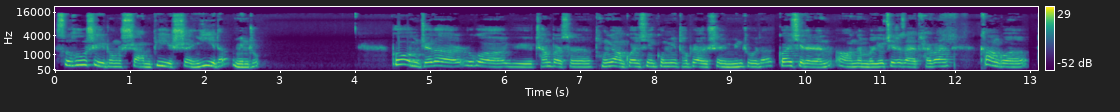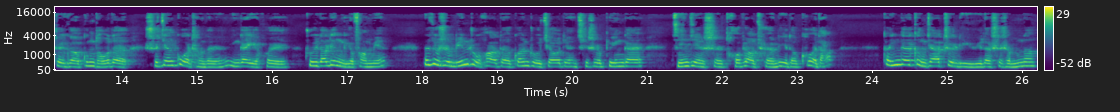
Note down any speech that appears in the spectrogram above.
似乎是一种闪避审议的民主。不过，我们觉得，如果与 Chambers 同样关心公民投票与审议民主的关系的人啊，那么尤其是在台湾看过这个公投的实践过程的人，应该也会注意到另一个方面，那就是民主化的关注焦点其实不应该。仅仅是投票权利的扩大，它应该更加致力于的是什么呢？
